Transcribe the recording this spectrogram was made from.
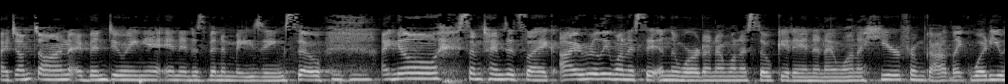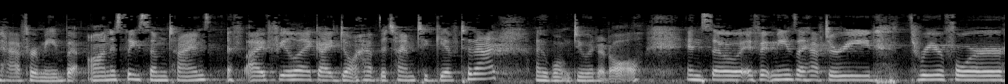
I jumped on, I've been doing it and it has been amazing. So mm-hmm. I know sometimes it's like, I really want to sit in the word and I want to soak it in and I want to hear from God, like, what do you have for me? But honestly, sometimes if I feel like I don't have the time to give to that, I won't do it at all. And so if it means I have to read three or four,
